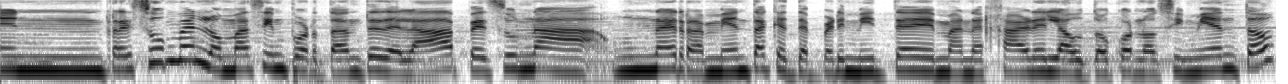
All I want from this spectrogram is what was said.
En resumen, lo más importante de la app es una, una, herramienta que te permite manejar el autoconocimiento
